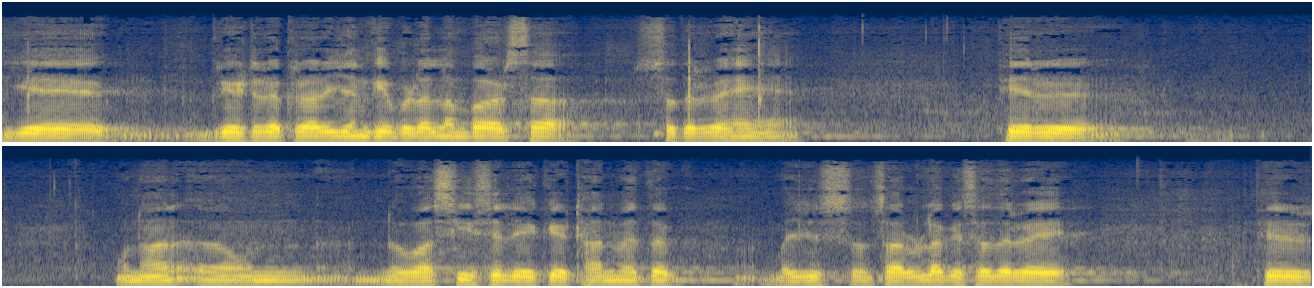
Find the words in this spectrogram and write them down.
یہ گریٹر اکرا ریجن کے بڑا لمبا عرصہ صدر رہے ہیں، پھر نواسی سے لے کے اٹھانوے تک مجلس انصار اللہ کے صدر رہے۔ پھر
